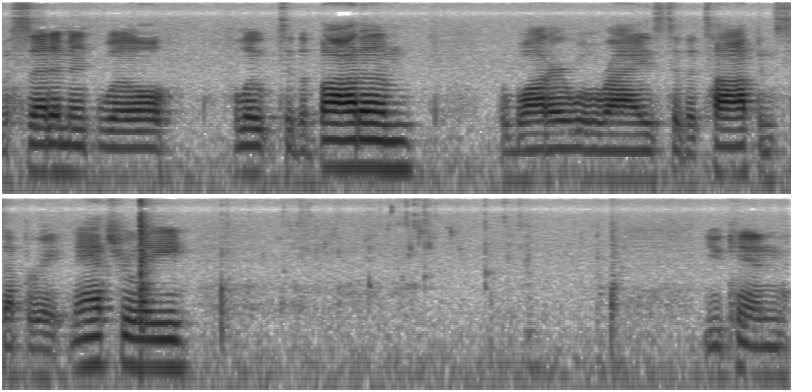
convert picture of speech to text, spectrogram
The sediment will float to the bottom, the water will rise to the top and separate naturally. You can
